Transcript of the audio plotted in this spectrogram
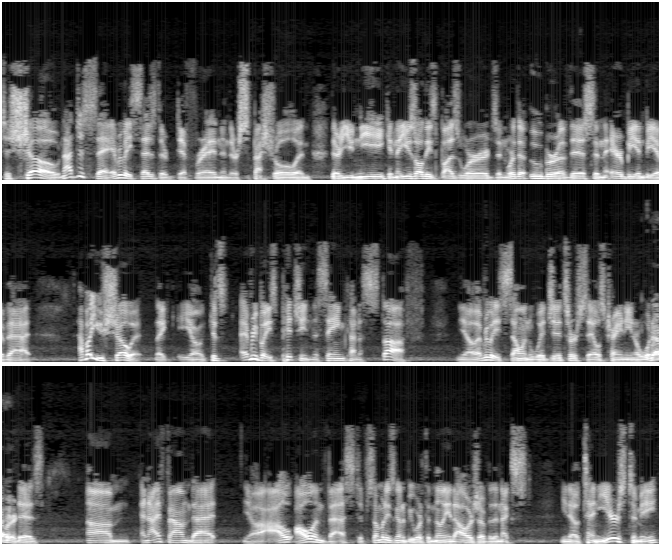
to show not just say everybody says they're different and they're special and they're unique and they use all these buzzwords and we're the Uber of this and the Airbnb of that. How about you show it? Like, you know, cause everybody's pitching the same kind of stuff you know, everybody's selling widgets or sales training or whatever right. it is. Um, and I found that, you know, I'll, I'll invest if somebody's going to be worth a million dollars over the next, you know, 10 years to me.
